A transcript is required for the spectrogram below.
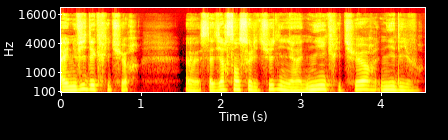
une vie d'écriture. C'est-à-dire sans solitude, il n'y a ni écriture ni livre.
